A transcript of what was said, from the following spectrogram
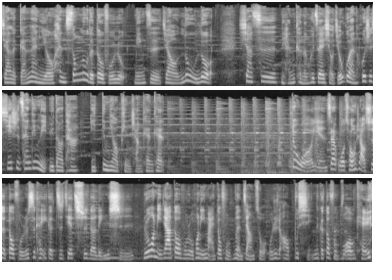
加了橄榄油和松露的豆腐乳，名字叫露洛。下次你很可能会在小酒馆或是西式餐厅里遇到它，一定要品尝看看。对我而言，在我从小吃的豆腐乳是可以一个直接吃的零食。如果你家豆腐乳或你买豆腐乳不能这样做，我就觉得哦不行，那个豆腐不 OK。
